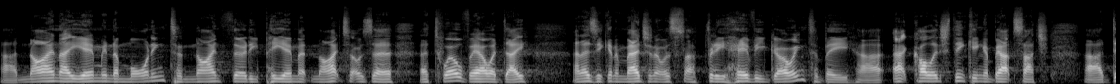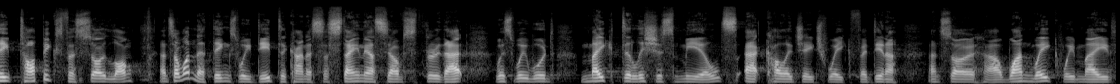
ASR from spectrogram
uh, 9 a.m. in the morning to 9:30 p.m. at night. So it was a, a 12-hour day. And as you can imagine, it was uh, pretty heavy going to be uh, at college thinking about such uh, deep topics for so long. And so, one of the things we did to kind of sustain ourselves through that was we would make delicious meals at college each week for dinner. And so, uh, one week we made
